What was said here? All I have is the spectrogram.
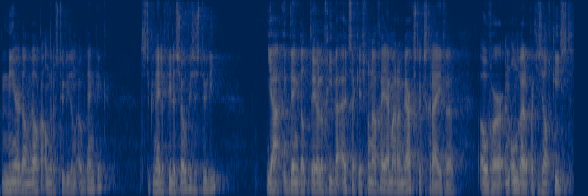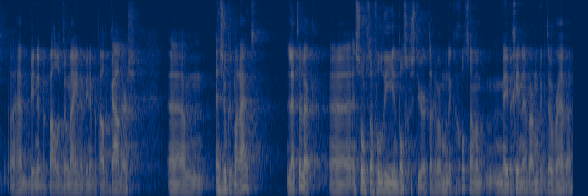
Meer dan welke andere studie dan ook, denk ik. Het is natuurlijk een hele filosofische studie. Ja, ik denk dat theologie bij uitstek is van nou ga jij maar een werkstuk schrijven over een onderwerp wat je zelf kiest, hè, binnen bepaalde domeinen, binnen bepaalde kaders. Um, en zoek het maar uit. Letterlijk. Uh, en soms dan voelde je je in het bos gestuurd. Dacht je, waar moet ik in godsnaam mee beginnen? Waar moet ik het over hebben?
